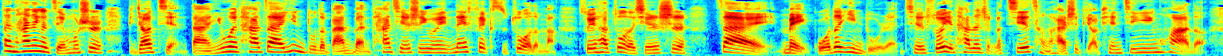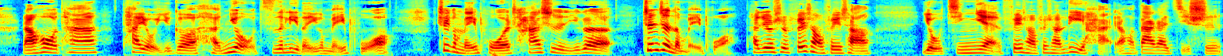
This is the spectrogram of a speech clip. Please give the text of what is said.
但他那个节目是比较简单，因为他在印度的版本，他其实是因为 Netflix 做的嘛，所以他做的其实是在美国的印度人，其实所以他的整个阶层还是比较偏精英化的。然后他他有一个很有资历的一个媒婆，这个媒婆她是一个真正的媒婆，她就是非常非常。有经验，非常非常厉害，然后大概几十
